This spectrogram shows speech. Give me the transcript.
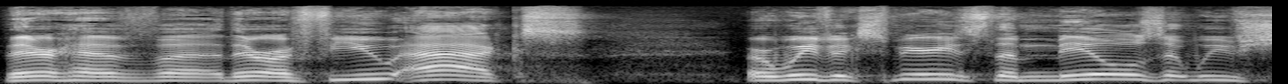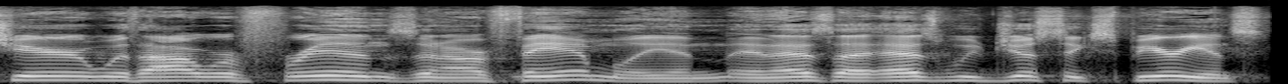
there have uh, there are a few acts or we've experienced the meals that we've shared with our friends and our family. And, and as, I, as we've just experienced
